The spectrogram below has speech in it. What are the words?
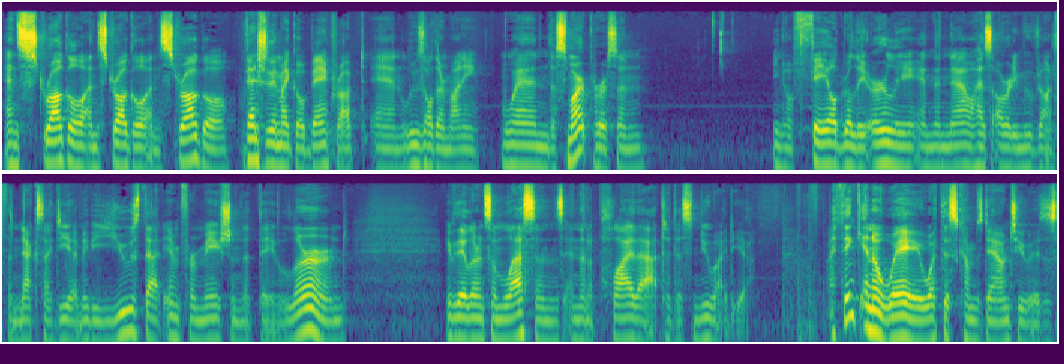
and struggle and struggle and struggle. Eventually, they might go bankrupt and lose all their money. When the smart person, you know, failed really early and then now has already moved on to the next idea, maybe used that information that they learned Maybe they learned some lessons and then apply that to this new idea. I think, in a way, what this comes down to is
